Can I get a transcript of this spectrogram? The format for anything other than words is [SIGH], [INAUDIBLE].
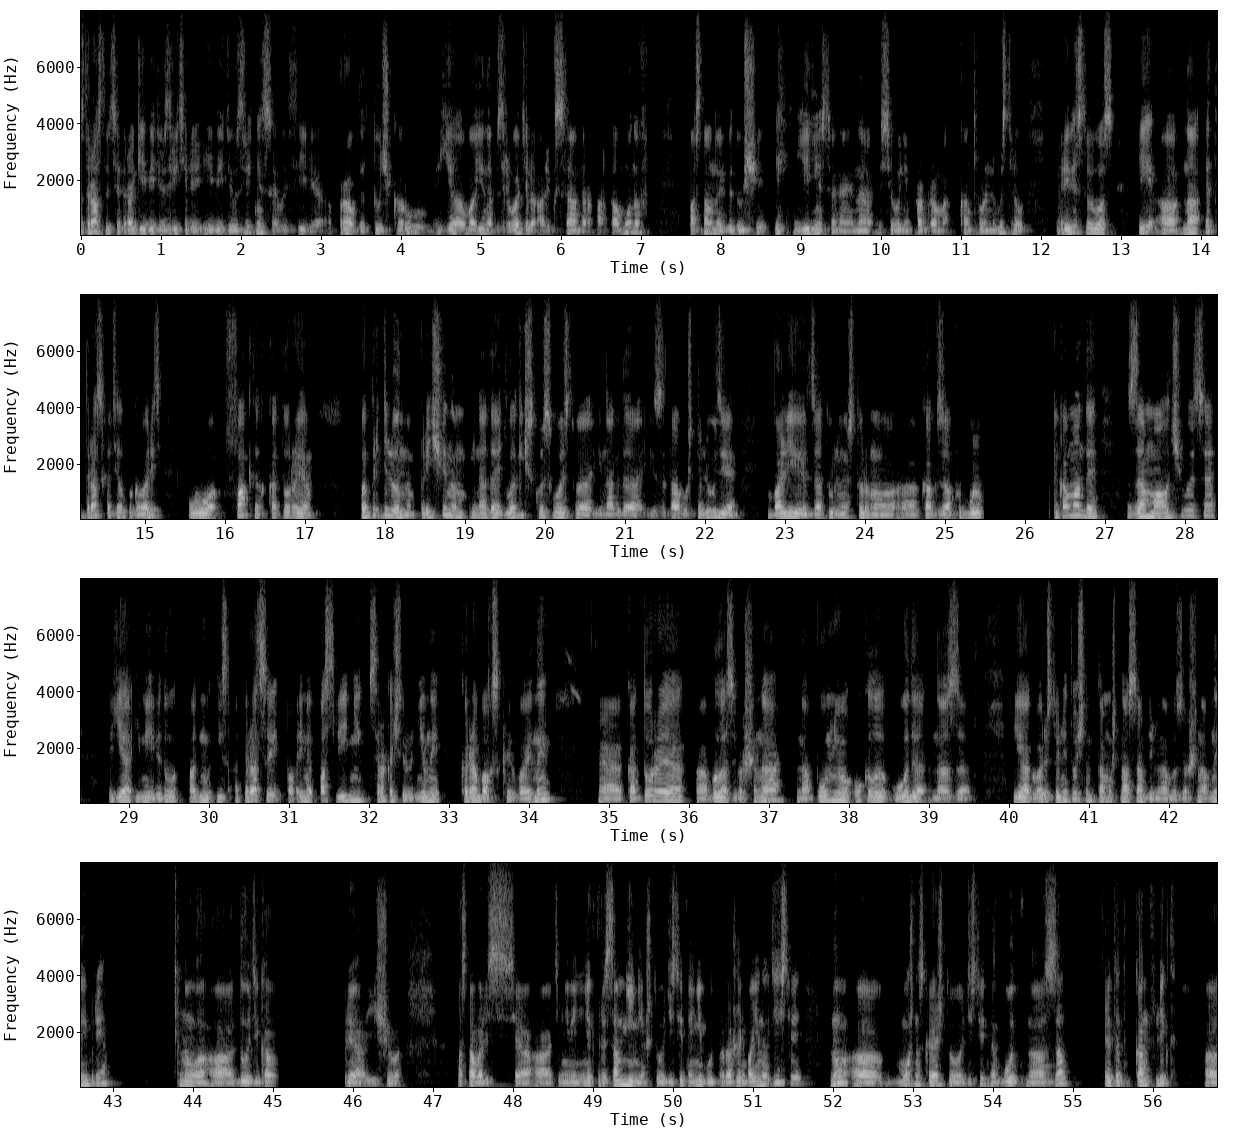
Здравствуйте, дорогие видеозрители и видеозрительницы. В эфире правда.ру. Я военный обозреватель Александр Артамонов, основной ведущий и единственная на сегодня программа «Контрольный выстрел». Приветствую вас. И а, на этот раз хотел поговорить о фактах, которые по определенным причинам, иногда идеологическое свойство, иногда из-за того, что люди болеют за ту или иную сторону, а, как за футбольные команды, замалчиваются – я имею в виду одну из операций во время последней 44-дневной Карабахской войны, э, которая а, была завершена, напомню, около года назад. Я говорю столь неточно, потому что на самом деле она была завершена в ноябре, но а, до декабря еще оставались, а, тем не менее, некоторые сомнения, что действительно не будет продолжения военных действий, но можно сказать, что действительно год назад этот конфликт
